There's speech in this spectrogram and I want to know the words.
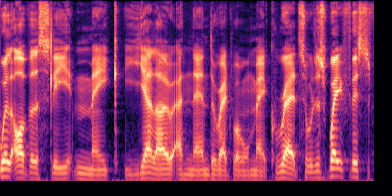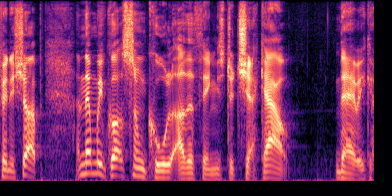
will obviously make yellow and then the red one will make red. So we'll just wait for this to finish up and then we've got some cool other things to check out. There we go.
